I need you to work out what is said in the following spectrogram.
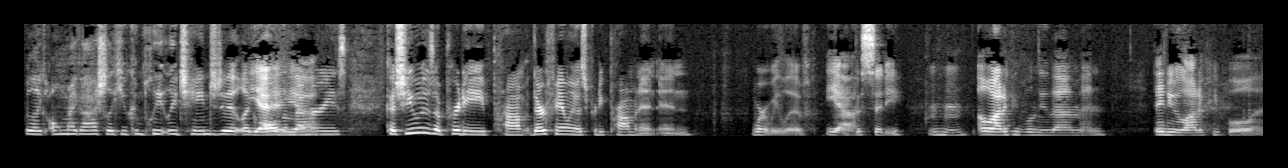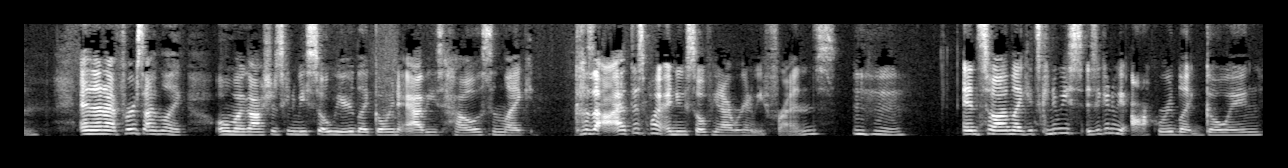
were like, "Oh my gosh, like you completely changed it, like Yeah, all the yeah. memories." Cuz she was a pretty prom their family was pretty prominent in where we live, Yeah. like the city. Hmm A lot of people knew them, and they knew a lot of people, and and then at first I'm like, oh my gosh, it's gonna be so weird, like going to Abby's house and like, cause I, at this point I knew Sophie and I were gonna be friends, Mhm. and so I'm like, it's gonna be, is it gonna be awkward like going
